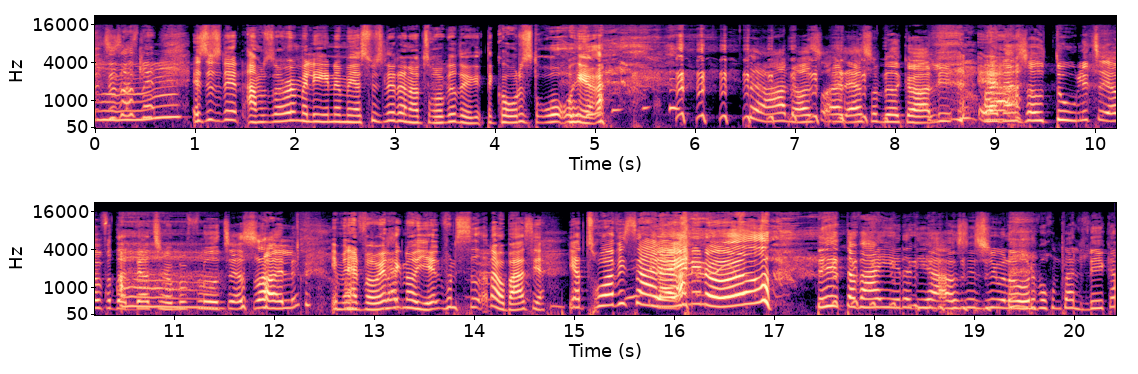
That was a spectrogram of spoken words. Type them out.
synes også lidt, jeg synes lidt, I'm sorry Malene, men jeg synes lidt, han har trukket det, det korte strå her. Det har han også, og han er så medgørlig. Og Ja. han er så udulig til at få den der tømmerflod til at sejle. Jamen, han får jo heller ikke noget hjælp. Hun sidder der jo bare og siger, jeg tror, vi sejler Ja. ind i noget. Det, der var i et af de her afsnit 7 eller 8, hvor hun bare ligger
